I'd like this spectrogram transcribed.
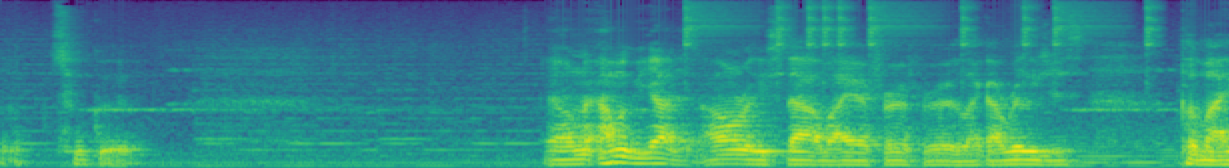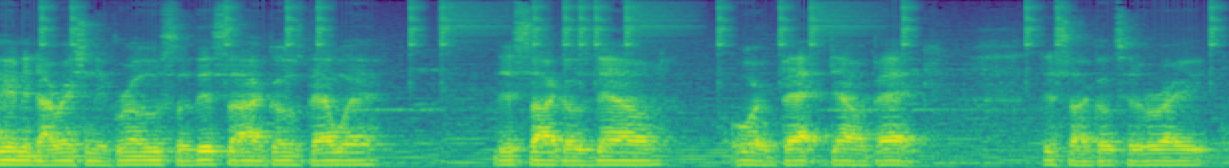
look too good. I'm, I'm gonna be honest, I don't really style my hair for, for like I really just put my hair in the direction it grows. So this side goes that way, this side goes down or back, down, back. This side go to the right.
